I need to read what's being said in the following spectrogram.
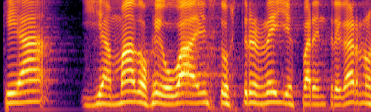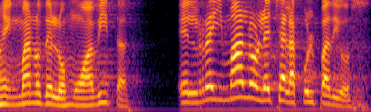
que ha llamado Jehová a estos tres reyes para entregarnos en manos de los moabitas. El rey malo le echa la culpa a Dios.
